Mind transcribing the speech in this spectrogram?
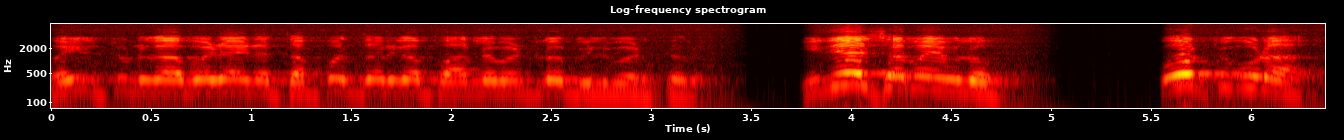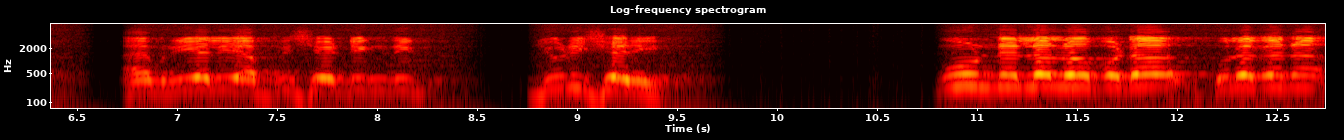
వహిస్తుండు కాబట్టి ఆయన తప్పనిసరిగా పార్లమెంట్లో బిల్లు పెడతారు ఇదే సమయంలో కోర్టు కూడా I'm really appreciating the judiciary మూడు నెలల లోపల కులగన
